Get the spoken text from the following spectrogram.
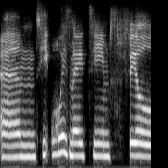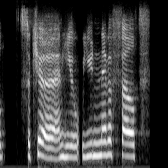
and he always made teams feel secure. And he you never felt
